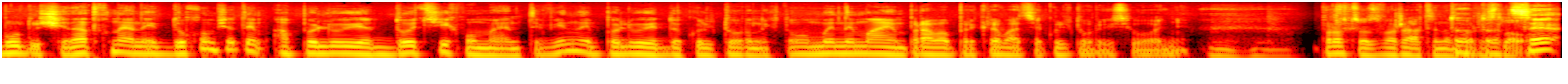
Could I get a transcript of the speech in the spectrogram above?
будучи натхнений Духом Святим, апелює до цих моментів. Він апелює до культурних. Тому ми не маємо права прикриватися культурою сьогодні. Угу. Просто зважати на тобто Це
